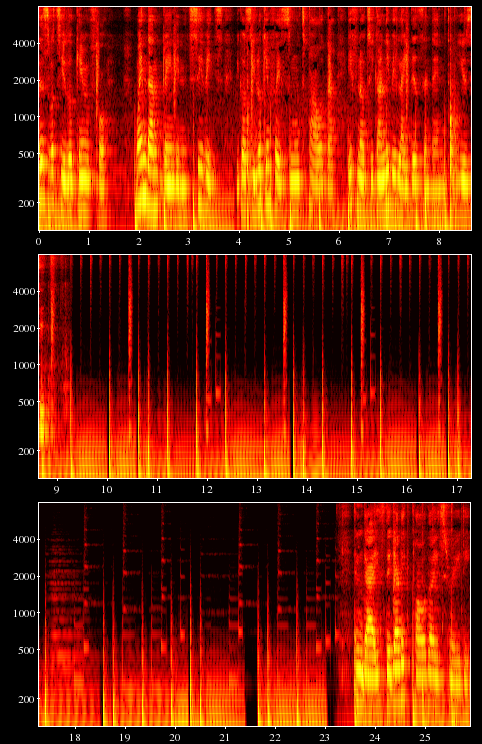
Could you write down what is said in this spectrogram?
this is what you're looking for. When done blending save it because you're looking for a smooth powder. If not you can leave it like this and then use it. And guys the garlic powder is ready.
